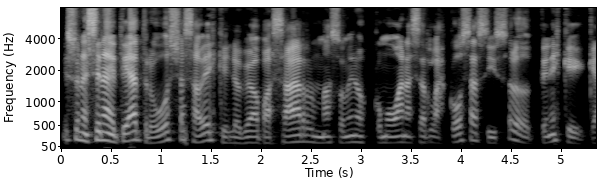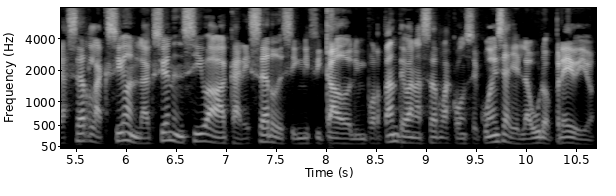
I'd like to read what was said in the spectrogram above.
Es una escena de teatro, vos ya sabés qué es lo que va a pasar, más o menos cómo van a ser las cosas y solo tenés que, hacer la acción. La acción en sí va a carecer de significado, lo importante van a ser las consecuencias y el laburo previo.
